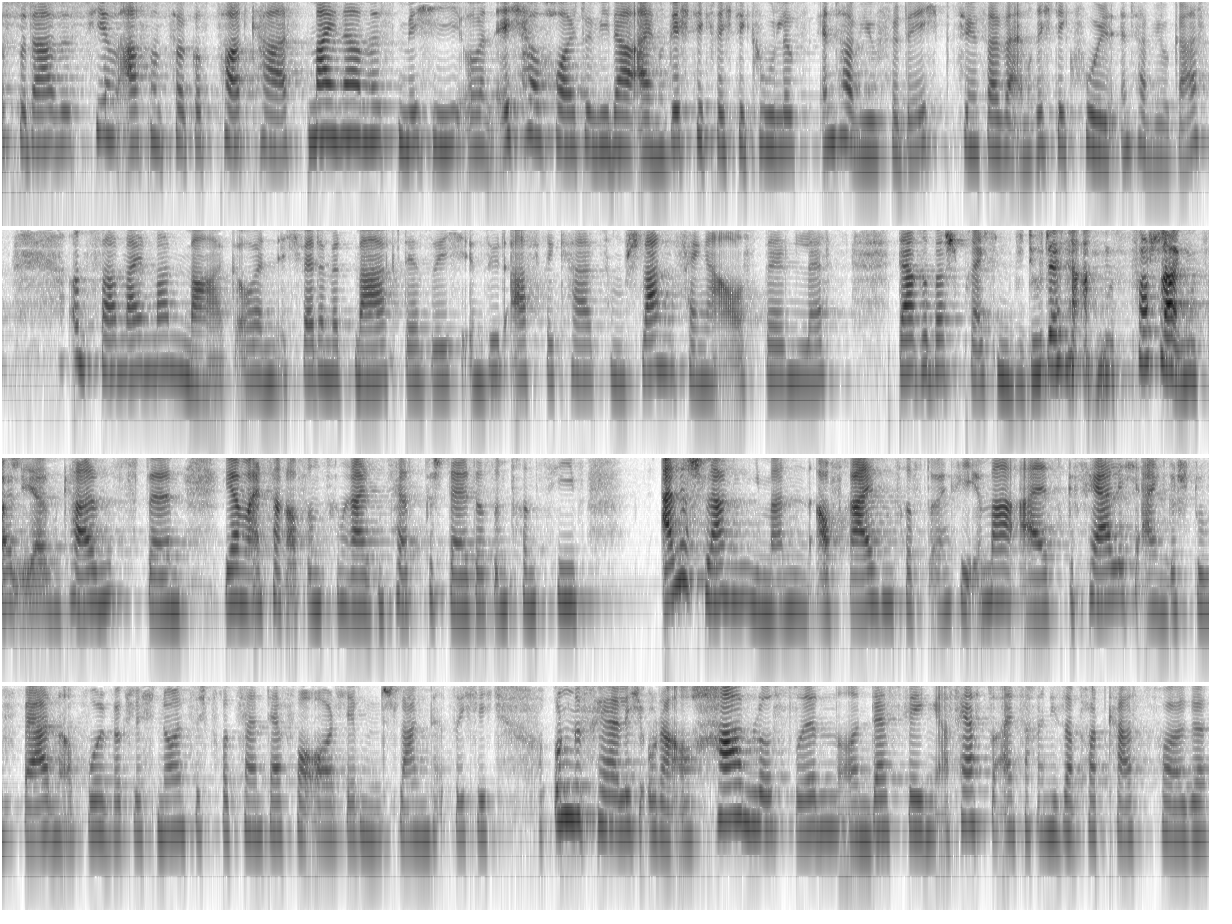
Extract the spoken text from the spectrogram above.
dass du da bist hier im Affenzirkus Podcast. Mein Name ist Michi und ich habe heute wieder ein richtig, richtig cooles Interview für dich, beziehungsweise einen richtig coolen Interviewgast. Und zwar mein Mann Marc. Und ich werde mit Marc, der sich in Südafrika zum Schlangenfänger ausbilden lässt, darüber sprechen, wie du deine Angst vor Schlangen verlieren kannst. Denn wir haben einfach auf unseren Reisen festgestellt, dass im Prinzip alle Schlangen, die man auf Reisen trifft, irgendwie immer als gefährlich eingestuft werden, obwohl wirklich 90 Prozent der vor Ort lebenden Schlangen tatsächlich ungefährlich oder auch harmlos sind. Und deswegen erfährst du einfach in dieser Podcast-Folge,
